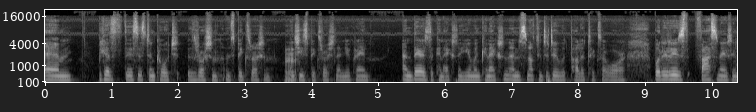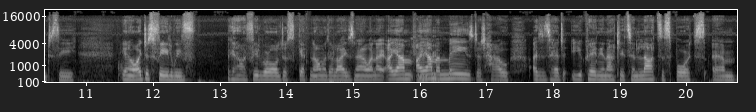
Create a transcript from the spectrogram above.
Um, because the assistant coach is Russian and speaks Russian, yeah. and she speaks Russian in Ukraine. And there's a connection, a human connection, and it's nothing to do with politics or war. But it is fascinating to see. You know, I just feel we've you know, I feel we're all just getting on with our lives now, and I, I am Completely. I am amazed at how, as I said, Ukrainian athletes in lots of sports, um,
